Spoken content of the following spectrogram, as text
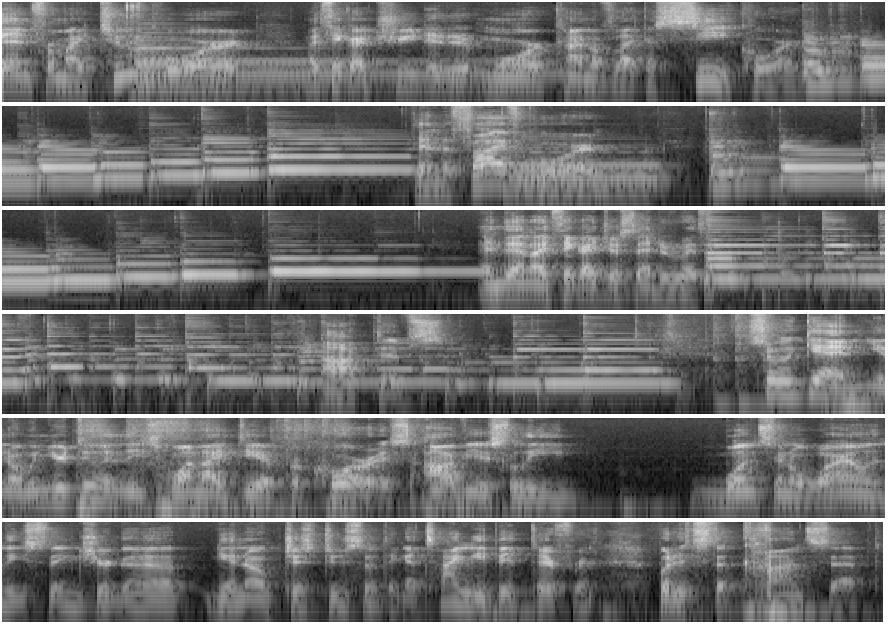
Then for my two chord, I think I treated it more kind of like a C chord. Then the five chord. And then I think I just ended with octaves. So again, you know, when you're doing these one idea per chorus, obviously once in a while in these things you're going to, you know, just do something a tiny bit different, but it's the concept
